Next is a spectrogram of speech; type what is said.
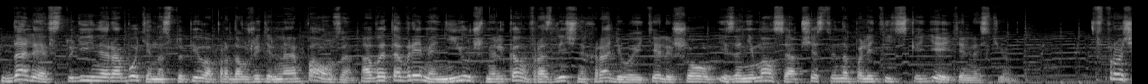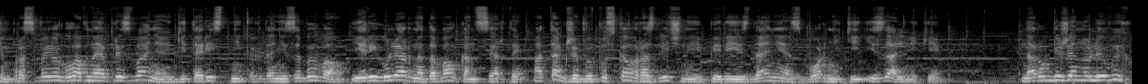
Далее в студийной работе наступила продолжительная пауза, а в это время Ньюдж мелькал в различных радио и телешоу и занимался общественно-политической деятельностью. Впрочем, про свое главное призвание гитарист никогда не забывал и регулярно давал концерты, а также выпускал различные переиздания, сборники и зальники. На рубеже нулевых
